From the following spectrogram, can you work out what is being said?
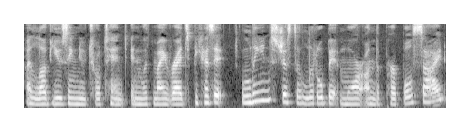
I love using neutral tint in with my reds because it leans just a little bit more on the purple side.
